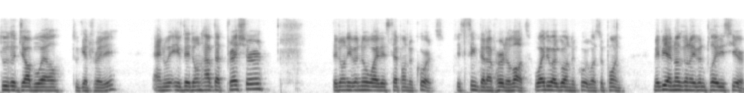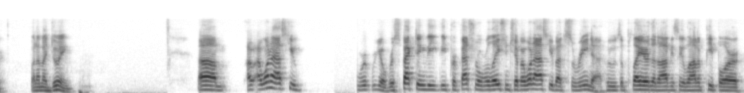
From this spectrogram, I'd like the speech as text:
do the job well to get ready. And if they don't have that pressure, they don't even know why they step on the court. It's thing that I've heard a lot. Why do I go on the court? What's the point? Maybe I'm not going to even play this year. What am I doing? Um, I, I want to ask you, you know, respecting the the professional relationship. I want to ask you about Serena, who's a player that obviously a lot of people are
